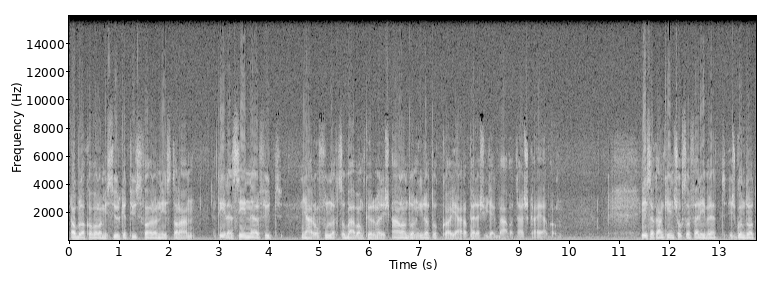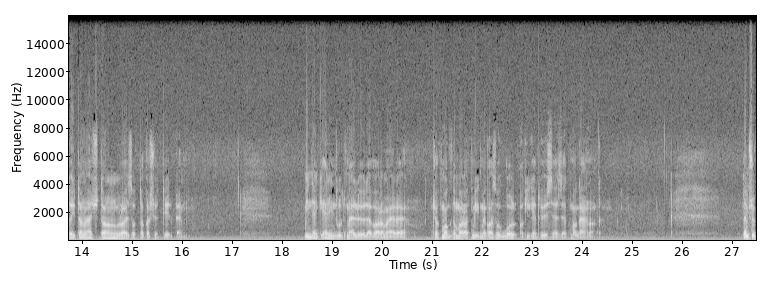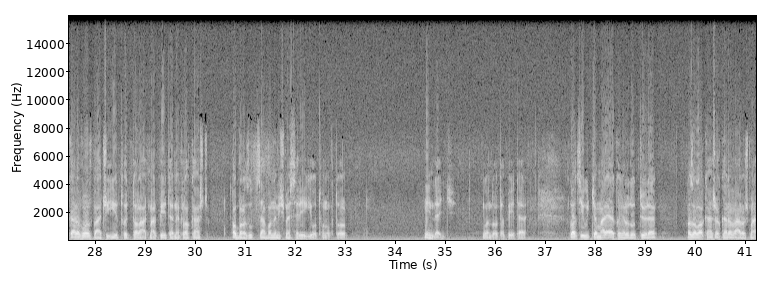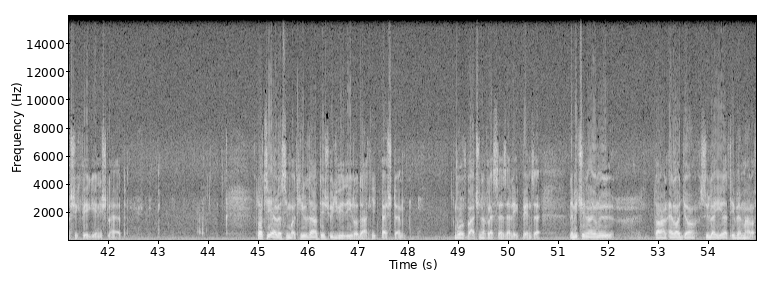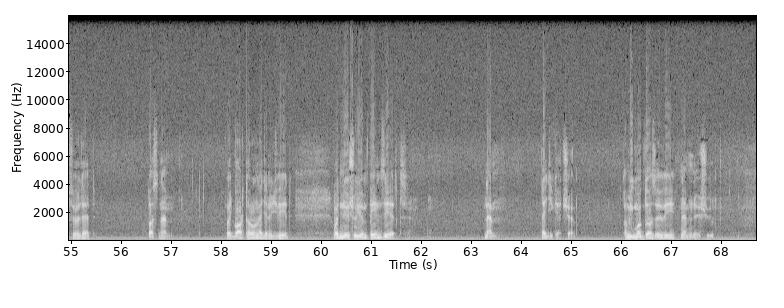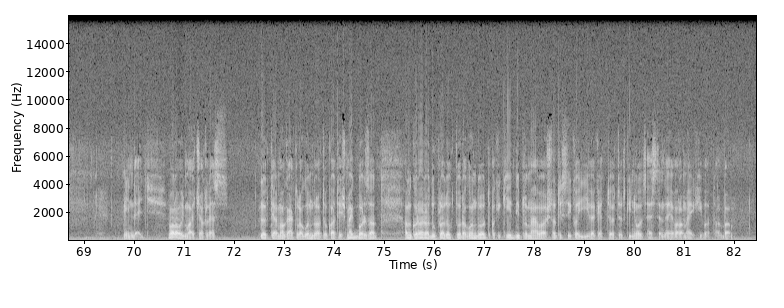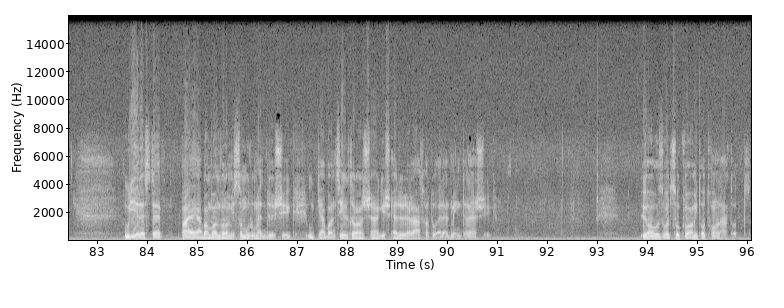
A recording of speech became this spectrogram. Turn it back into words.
Ablaka valami szürke tűzfalra néz talán, télen szénnel füt, nyáron fulladt szobában körmel, és állandóan iratokkal jár a peres ügyek bábatáskájában. Éjszakánként sokszor felébredt, és gondolatai tanácstalanul rajzottak a sötétben. Mindenki elindult mellőle valamerre, csak Magda maradt még meg azokból, akiket ő szerzett magának. Nem sokára Wolf bácsi írt, hogy talált már Péternek lakást, abban az utcában nem is messze régi otthonuktól. Mindegy, gondolta Péter. Laci útja már elkanyarodott tőle, az a lakás akár a város másik végén is lehet. Laci elveszi majd Hildát és ügyvédi irodát nyit Pesten. Wolf bácsinak lesz ez elég pénze. De mit csináljon ő? Talán eladja szülei életében már a földet? Azt nem. Vagy Bartalon legyen ügyvéd? Vagy nősüljön pénzért? Nem. Egyiket sem. Amíg Magda az övé, nem nősül. Mindegy. Valahogy majd csak lesz. Lökte el magától a gondolatokat, és megborzadt, amikor arra a dupla doktorra gondolt, aki két diplomával statisztikai éveket töltött ki nyolc esztendeje valamelyik hivatalban. Úgy érezte, pályájában van valami szomorú meddőség, útjában céltalanság és előre látható eredménytelenség. Ő ahhoz volt szokva, amit otthon látott.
